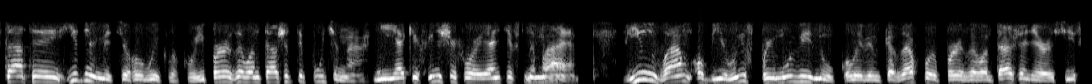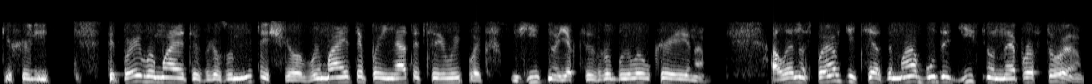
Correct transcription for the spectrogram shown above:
стати гідними цього виклику і перезавантажити Путіна. Ніяких інших варіантів немає. Він вам об'явив пряму війну, коли він казав про перезавантаження російських еліт. Тепер ви маєте зрозуміти, що ви маєте прийняти цей виклик гідно, як це зробила Україна. Але насправді ця зима буде дійсно непростою.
